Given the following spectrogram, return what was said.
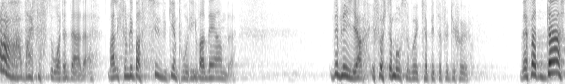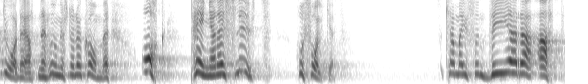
åh, varför står det där? där? Man liksom blir bara sugen på att riva det. Det blir jag i Första Mosebok kapitel 47. Därför att där står det att när hungersnöden kommer och pengarna är slut hos folket så kan man ju fundera att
